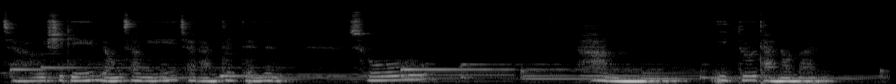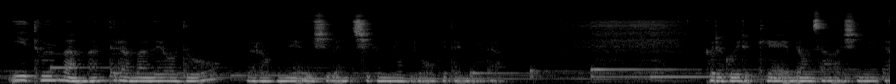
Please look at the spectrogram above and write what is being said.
자, 의식이 명상이 잘 안 될 때는 소, 함. 이 두 단어만, 이 둘만 만들어만 외워도 여러분의 의식은 지금 여기로 오게 됩니다. 그리고 이렇게 명상하십니다.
